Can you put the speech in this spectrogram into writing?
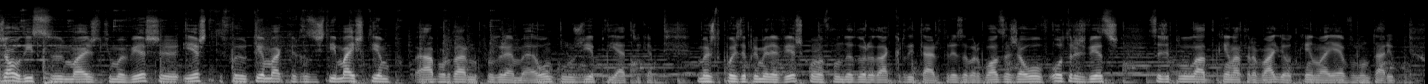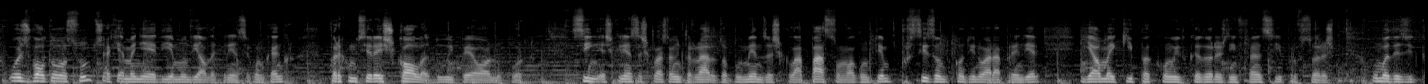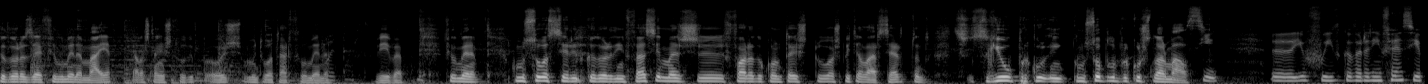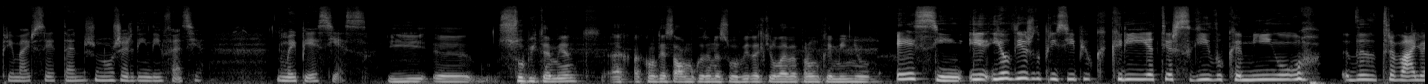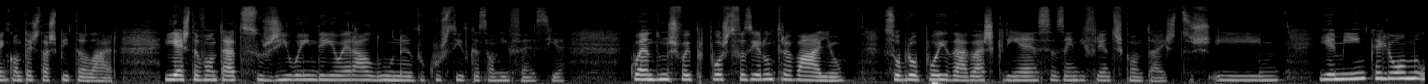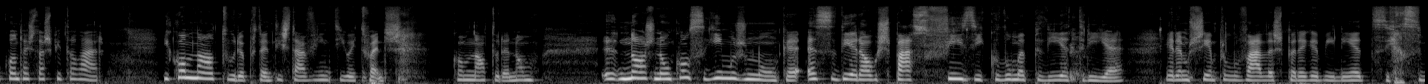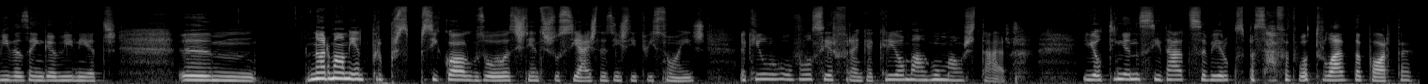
Já o disse mais do que uma vez, este foi o tema a que resisti mais tempo a abordar no programa, a Oncologia Pediátrica. Mas depois da primeira vez, com a fundadora da Acreditar, Teresa Barbosa, já houve outras vezes, seja pelo lado de quem lá trabalha ou de quem lá é voluntário. Hoje voltou ao assunto, já que amanhã é Dia Mundial da Criança com Cancro, para conhecer a escola do IPO no Porto. Sim, as crianças que lá estão internadas, ou pelo menos as que lá passam algum tempo, precisam de continuar a aprender e há uma equipa com educadoras de infância e professoras. Uma das educadoras é Filomena Maia, ela está em estúdio hoje. Muito boa tarde, Filomena. Boa tarde. Viva. Filomena, começou a ser educadora de infância, mas uh, fora do contexto hospitalar, certo? Portanto, seguiu começou pelo percurso normal. Sim. Uh, eu fui educadora de infância, primeiro sete anos, num jardim de infância, numa IPSS e uh, subitamente acontece alguma coisa na sua vida que o leva para um caminho. É sim, eu desde o princípio que queria ter seguido o caminho de trabalho em contexto hospitalar e esta vontade surgiu ainda eu era aluna do curso de Educação de Infância quando nos foi proposto fazer um trabalho sobre o apoio dado às crianças em diferentes contextos. E, e a mim calhou-me o contexto hospitalar. E como na altura, portanto, isto há 28 anos, como na altura não nós não conseguimos nunca aceder ao espaço físico de uma pediatria. Éramos sempre levadas para gabinetes e recebidas em gabinetes. Um, normalmente por psicólogos ou assistentes sociais das instituições, aquilo, vou ser franca, criou-me algum mal-estar. E eu tinha necessidade de saber o que se passava do outro lado da porta.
